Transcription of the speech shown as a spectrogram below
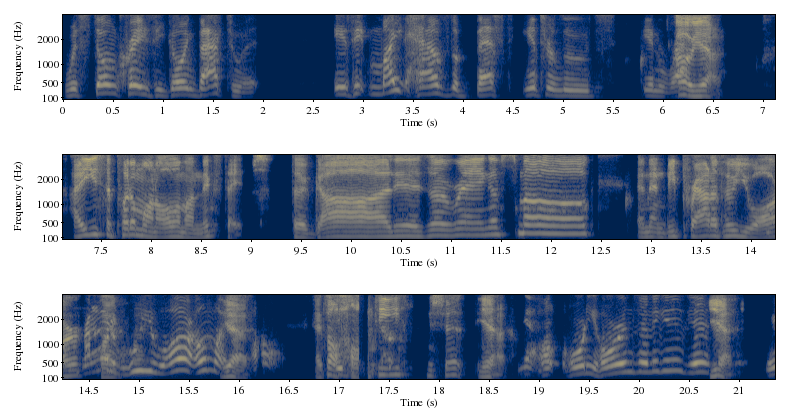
with Stone Crazy, going back to it, is it might have the best interludes in rap. Oh yeah, I used to put them on all of my mixtapes. The God is a ring of smoke, and then be proud of who you are. Proud Like, of who you are. Oh my Yeah. god. it's all haunty and shit. Yeah, Yeah, Ho- horny horns, I think it is. Yeah. yeah.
